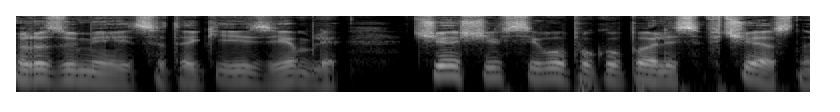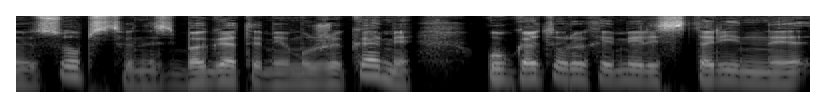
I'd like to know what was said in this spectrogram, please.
Разумеется, такие земли чаще всего покупались в частную собственность богатыми мужиками, у которых имелись старинные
